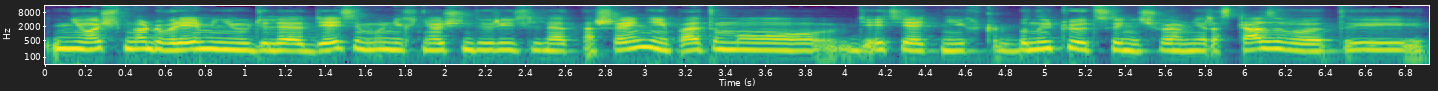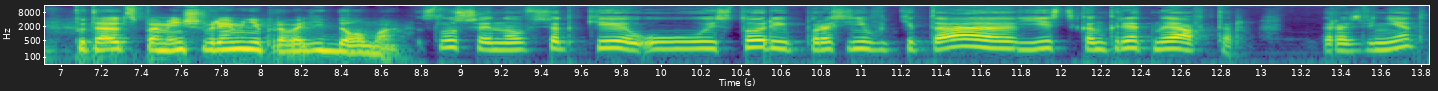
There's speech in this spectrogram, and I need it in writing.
не очень много времени уделяют детям, у них не очень доверительные отношения, и поэтому дети от них как бы ныкаются, ничего им не рассказывают и пытаются поменьше времени проводить дома. Слушай, но все таки у истории про синего кита есть конкретный автор, разве нет?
